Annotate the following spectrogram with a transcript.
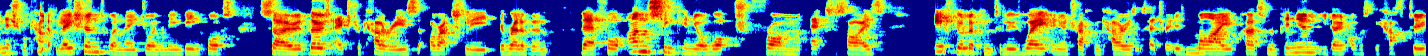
initial calculations yeah. when they join the lean bean course so those extra calories are actually irrelevant therefore unsyncing your watch from exercise if you're looking to lose weight and you're tracking calories, etc., is my personal opinion. You don't obviously have to,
